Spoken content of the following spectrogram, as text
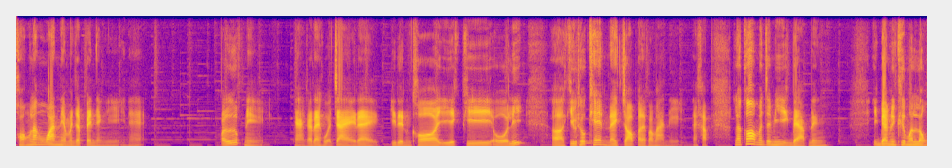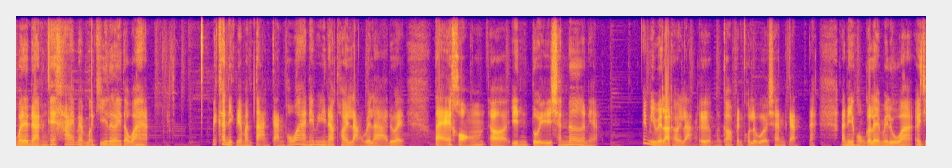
ของรางวัลเนี่ยมันจะเป็นอย่างนี้นะฮะปึ๊บนี่อ่าก็ได้หัวใจได้อีเดนคอย EXP โอลิเอ่อกิลโทเค็นได้จ็อบอะไรประมาณนี้นะครับแล้วก็มันจะมีอีกแบบหนึ่ง อีกแบบหนึ่งคือมันลงไปในดันคล้ายๆ แบบเมื่อกี้เลยแต่ว่าเมคานิกเนี่ยมันต่างกัน เพราะว่าเนี่ยมีนับถอยหลังเวลาด้วย แต่ของเอ่ออินตุยชันเนอร์เนี่ยไม่มีเวลาถอยหลังเออมันก็เป็นคนละเวอร์ชันกันนะอันนี้ผมก็เลยไม่รู้ว่าเอ้ยจ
